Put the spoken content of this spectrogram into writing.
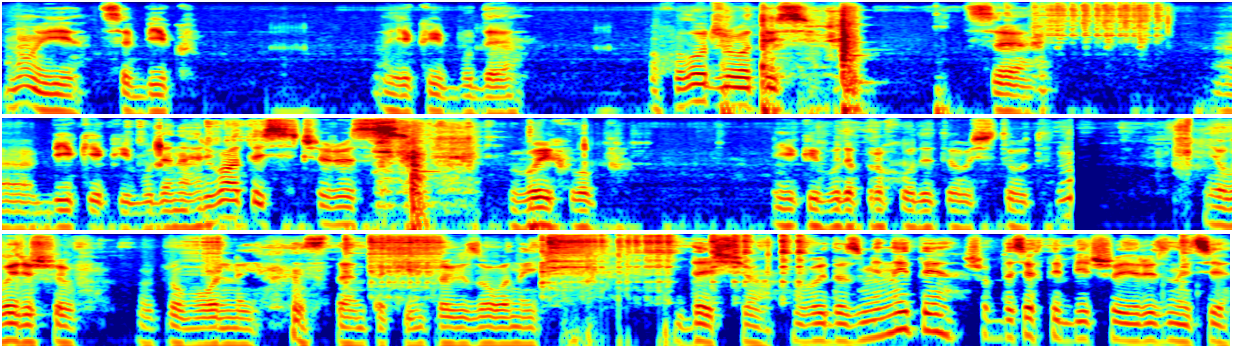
Ну і це бік, який буде охолоджуватись. Це е, бік, який буде нагріватись через вихлоп, який буде проходити ось тут. Ну, я вирішив випробувальний стенд такий імпровізований дещо видозмінити, щоб досягти більшої різниці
